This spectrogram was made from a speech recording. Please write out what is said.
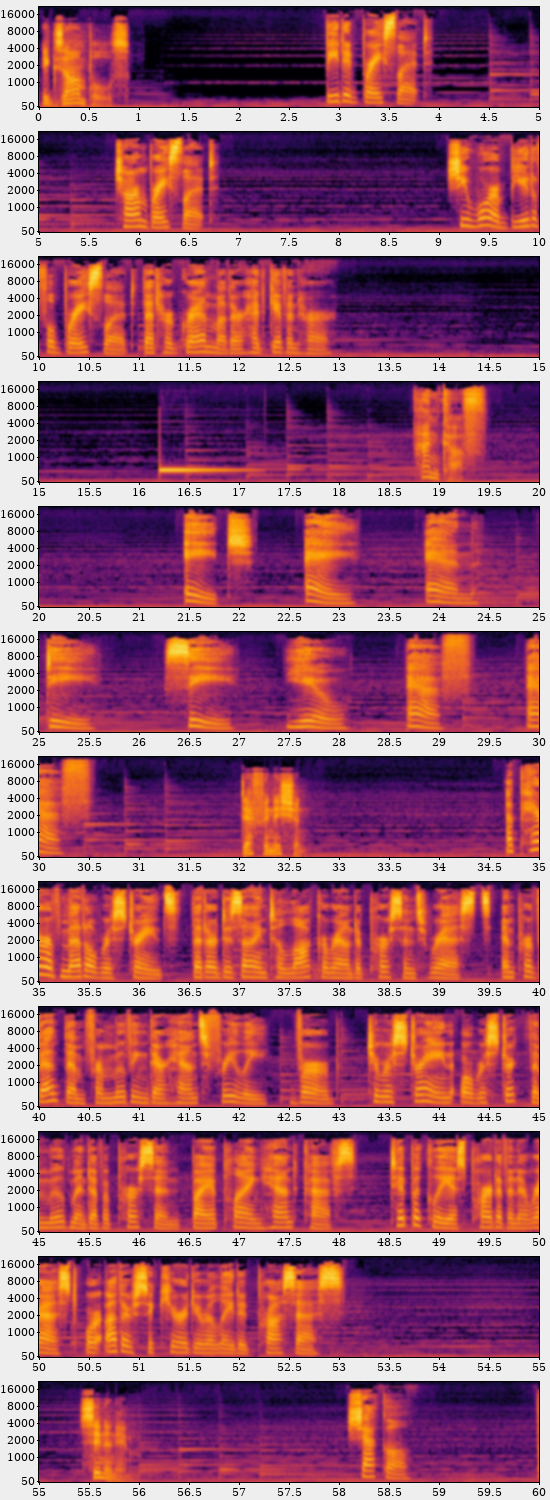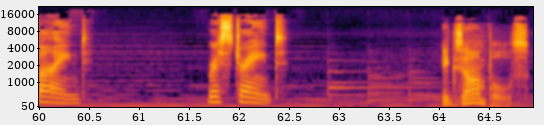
Examples Beaded bracelet, Charm bracelet. She wore a beautiful bracelet that her grandmother had given her. Handcuff H A N D C U F F Definition A pair of metal restraints that are designed to lock around a person's wrists and prevent them from moving their hands freely. Verb to restrain or restrict the movement of a person by applying handcuffs, typically as part of an arrest or other security related process. Synonym Shackle, Bind, Restraint. Examples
